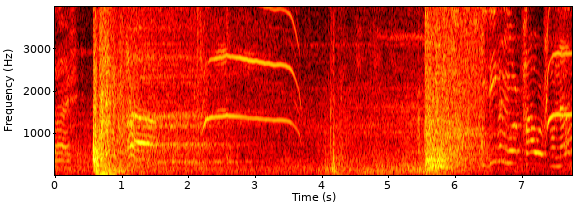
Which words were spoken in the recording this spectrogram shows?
Jason's. He's even more powerful now.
